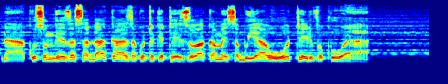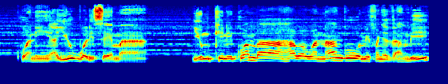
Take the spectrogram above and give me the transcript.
na kusongeza sadaka za kuteketezwa kama hesabu yao wote ilivyokuwa. Kwani Ayubu alisema, yumkini kwamba hawa wanangu wamefanya dhambi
